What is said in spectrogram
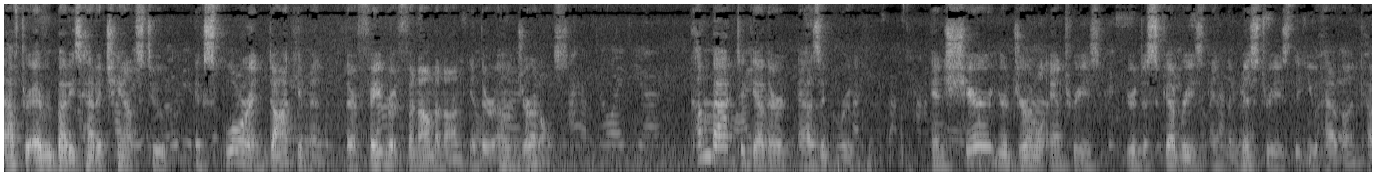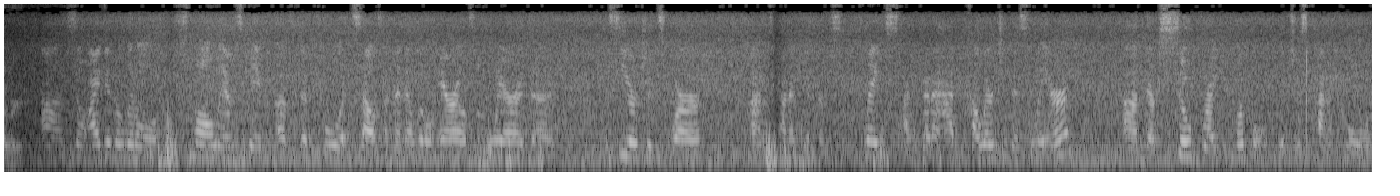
After everybody's had a chance to explore and document their favorite phenomenon in their own journals, come back together as a group and share your journal entries, your discoveries, and the mysteries that you have uncovered. Um, so I did a little small landscape of the pool itself and then a little arrow from where the, the sea urchins were um, to kind of place. I'm going to add color to this later. Um, they're so bright purple, which is kind of cool.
